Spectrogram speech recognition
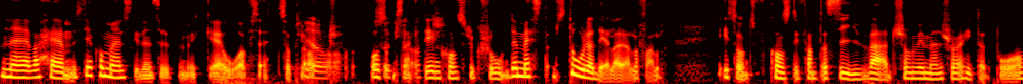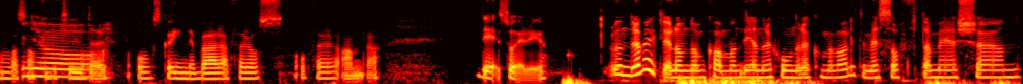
Nej, vad hemskt. Jag kommer älska den supermycket oavsett såklart. Ja, och som såklart. sagt, det är en konstruktion. Det mest, stora delar i alla fall. I sån konstig fantasivärld som vi människor har hittat på om vad saker Ja. betyder och ska innebära för oss och för andra. Det, så är det ju. Undrar verkligen om de kommande generationerna kommer vara lite mer softa med kön.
